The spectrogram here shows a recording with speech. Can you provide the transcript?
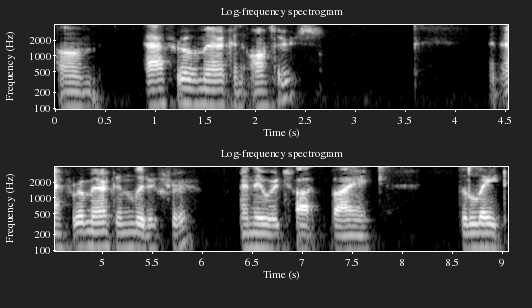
Um, Afro American authors and Afro American literature, and they were taught by the late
